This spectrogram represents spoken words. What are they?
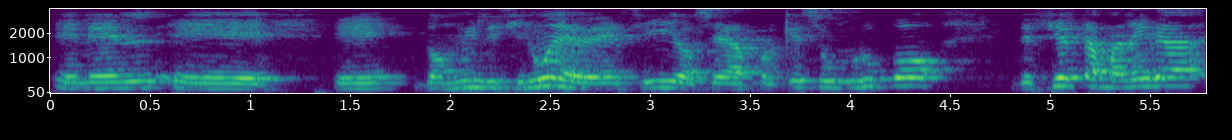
en el 2019, eh, eh, ¿sí? O sea, porque es un grupo, de cierta manera,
